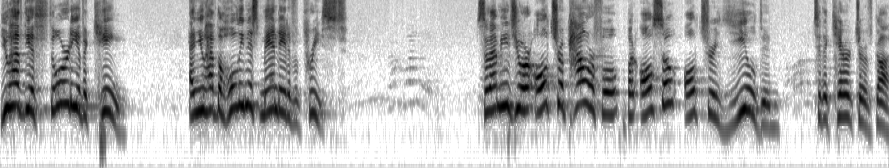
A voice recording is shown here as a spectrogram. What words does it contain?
You have the authority of a king, and you have the holiness mandate of a priest. So that means you are ultra powerful, but also ultra yielded to the character of God.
